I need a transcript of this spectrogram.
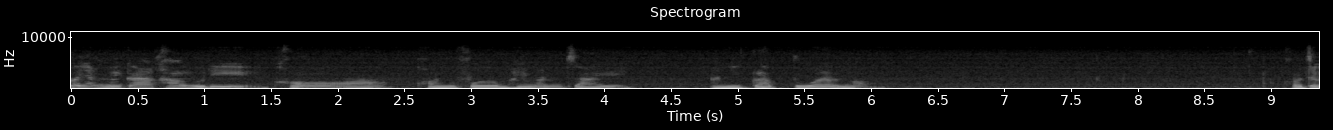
ก็ยังไม่กล้าเข้าอยู่ดี ขอ confirm ให้มั่นใจ อันนี้กลับตัวแล้วหรอ เขาจะ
